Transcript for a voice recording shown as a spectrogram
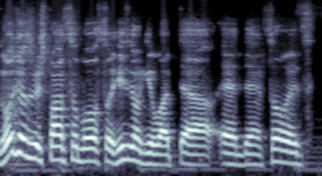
Gojo's responsible, so he's gonna get wiped out. And then so is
